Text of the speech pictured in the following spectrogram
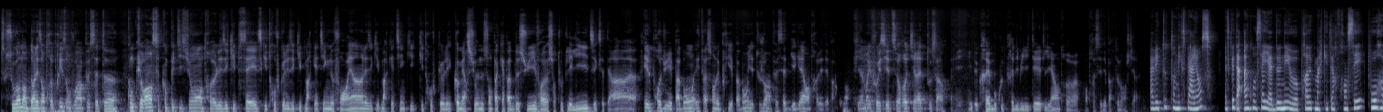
Parce que souvent dans, les entreprises, on voit un peu cette euh, concurrence cette compétition entre les équipes sales qui trouvent que les équipes marketing ne font rien, les équipes marketing qui, trouvent que les commerciaux ne sont pas capables de suivre euh, sur toutes les leads, etc. Euh, et le produit est pas bon, et de toute façon le prix est pas bon. Il y a toujours un peu cette guéguerre entre les départements. Finalement, il faut essayer de se retirer de tout ça et, de créer beaucoup de crédibilité et de lien entre, euh, entre ces départements, je dirais. Avec toute ton expérience, est-ce que tu as un conseil à donner aux product marketeurs français pour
